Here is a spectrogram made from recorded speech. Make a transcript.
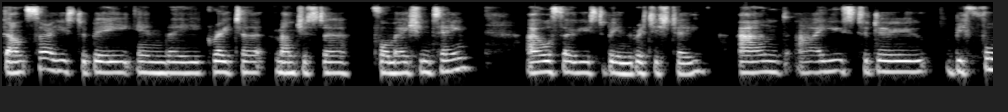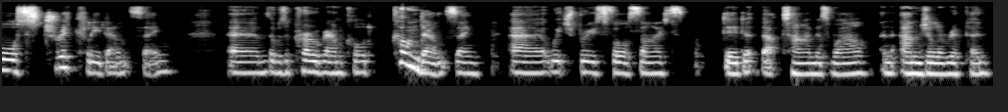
dancer. I used to be in the Greater Manchester formation team. I also used to be in the British team. And I used to do, before strictly dancing, um, there was a program called Come Dancing, uh, which Bruce Forsyth did at that time as well, and Angela Rippon.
